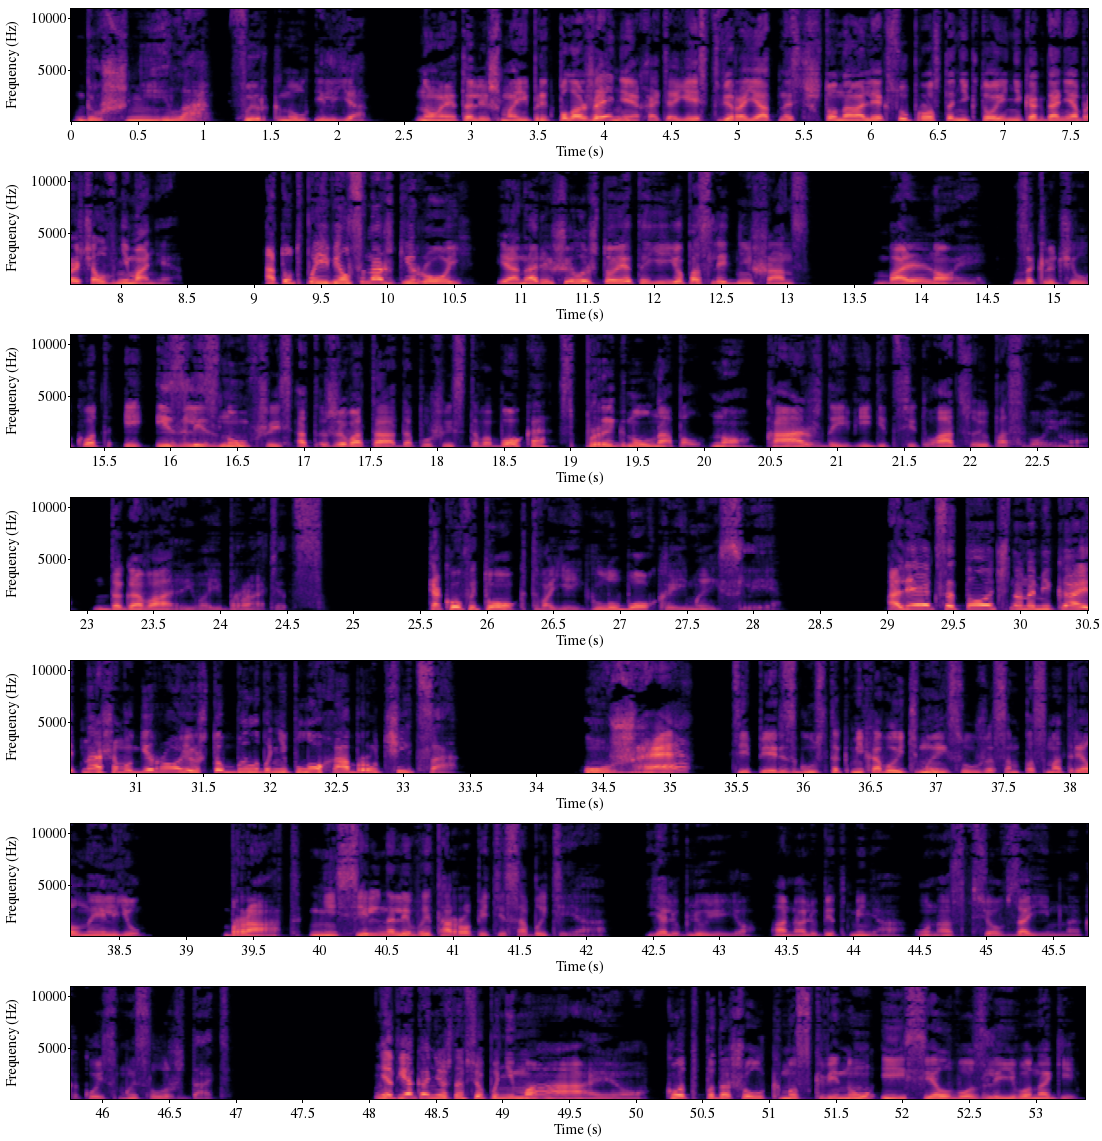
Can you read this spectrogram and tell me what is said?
«Душнило», — фыркнул Илья. «Но это лишь мои предположения, хотя есть вероятность, что на Алексу просто никто и никогда не обращал внимания. А тут появился наш герой, и она решила, что это ее последний шанс. «Больной», — заключил кот и, излизнувшись от живота до пушистого бока, спрыгнул на пол. Но каждый видит ситуацию по-своему. Договаривай, братец. Каков итог твоей глубокой мысли? Алекса точно намекает нашему герою, что было бы неплохо обручиться. «Уже?» — теперь сгусток меховой тьмы с ужасом посмотрел на Илью. «Брат, не сильно ли вы торопите события? Я люблю ее, она любит меня, у нас все взаимно, какой смысл ждать?» «Нет, я, конечно, все понимаю». Кот подошел к Москвину и сел возле его ноги.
